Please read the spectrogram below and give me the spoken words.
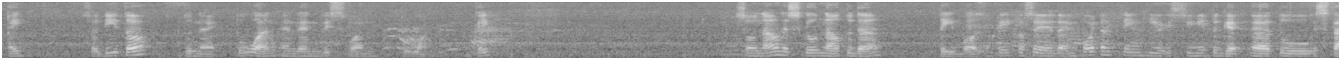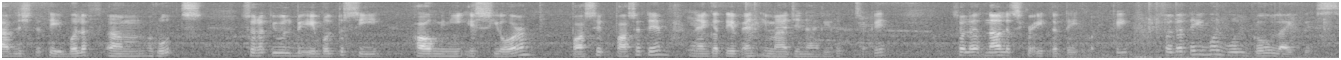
okay? So dito to, to 1 and then this one to 1 okay? So now let's go now to the table okay? Kasi the important thing here is you need to get uh, to establish the table of um, roots so that you will be able to see how many is your positive positive negative and imaginary roots okay so let, now let's create the table. Okay. So the table will go like this.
